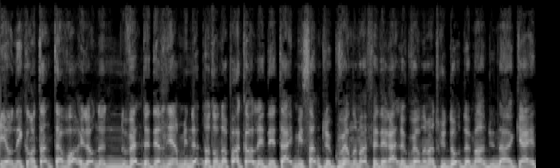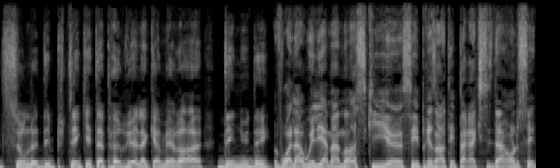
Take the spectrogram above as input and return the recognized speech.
Et on est content de t'avoir. Et là, on a une nouvelle de dernière minute dont on n'a pas encore les détails, mais il semble que le gouvernement fédéral, le gouvernement Trudeau, demande une enquête sur le député qui est apparu à la caméra euh, dénudé. Voilà William Amos qui euh, s'est présenté par accident, on le sait,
